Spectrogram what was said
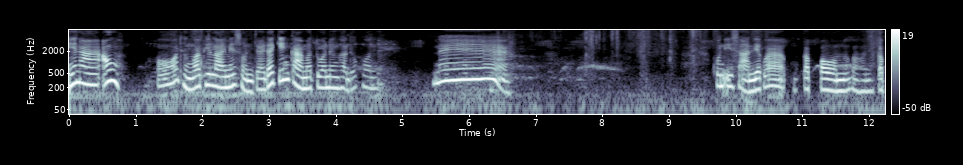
นี่นะเอ้าโอ๋อถึงว่าพี่ลายไม่สนใจได้กิ้งก่ามาตัวหนึ่งค่ะทุกคน แน่ คนอีสานเรียกว่ากระปอมหรือเปล่าคะนี่กระ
